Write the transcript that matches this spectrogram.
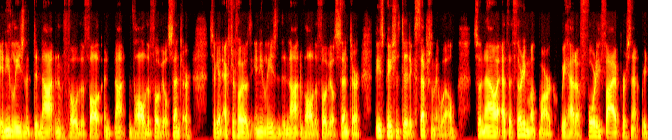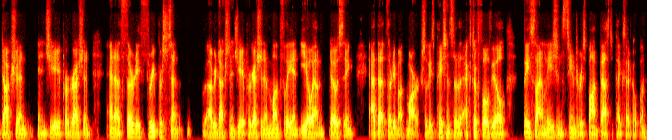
any lesion that did not involve the fault and not involve the foveal center. So again, extrafoveal is any lesion that did not involve the foveal center. These patients did exceptionally well. So now at the 30 month mark, we had a 45% reduction in GA progression and a 33% uh, reduction in GA progression in monthly and EOM dosing at that 30 month mark. So these patients with the extrafoveal baseline lesions seem to respond best to pegcetacoplan.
